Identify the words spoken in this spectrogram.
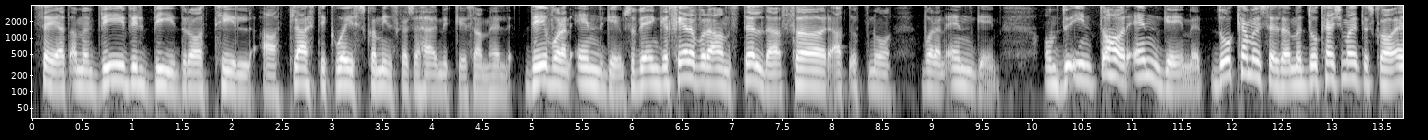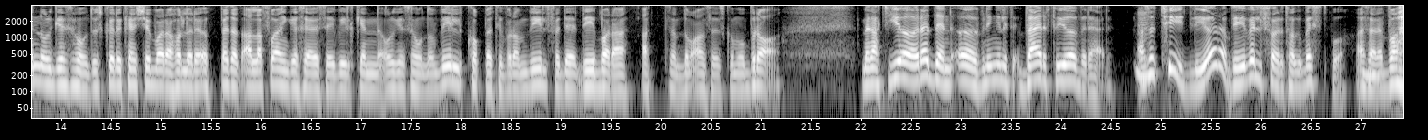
säga att amen, vi vill bidra till att plastic waste ska minska så här mycket i samhället. Det är våran endgame. Så vi engagerar våra anställda för att uppnå våran endgame. Om du inte har endgamet, då kan man ju säga så här, men då kanske man inte ska ha en organisation. Då ska du kanske bara hålla det öppet att alla får engagera sig i vilken organisation de vill, kopplat till vad de vill. För det, det är bara att de anställda ska må bra. Men att göra den övningen lite, varför gör vi det här? Mm. Alltså tydliggöra, det är väl företag bäst på. Alltså, mm. vad,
